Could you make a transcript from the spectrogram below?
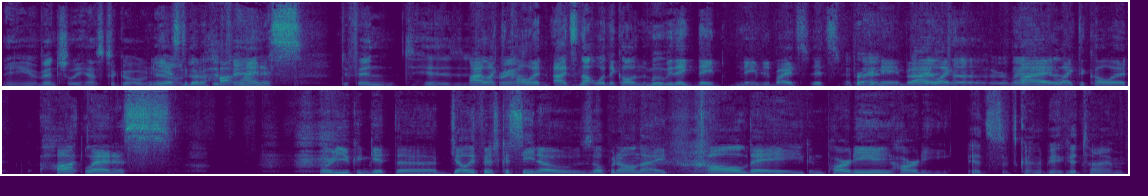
And he eventually has to go. and he has to go to hot defend, Atlantis. Defend his. i like to call it uh, it's not what they call it in the movie they they named it by its its perfect name but i like I like to call it Hot Lannis, where you can get the jellyfish casinos open all night, all day. You can party hardy. It's it's going to be a good time.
